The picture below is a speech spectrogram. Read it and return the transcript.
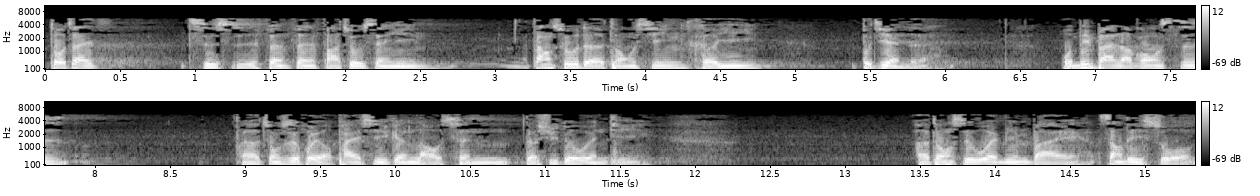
都在此时纷纷发出声音。当初的同心合一不见了。我明白老公司。呃，总是会有派系跟老陈的许多问题，而同时我也明白上帝所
